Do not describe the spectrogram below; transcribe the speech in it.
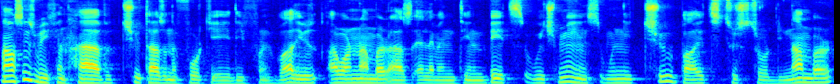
Now since we can have 2048 different values, our number has 11 bits, which means we need 2 bytes to store the number,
